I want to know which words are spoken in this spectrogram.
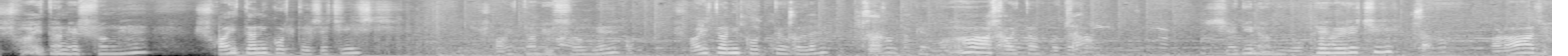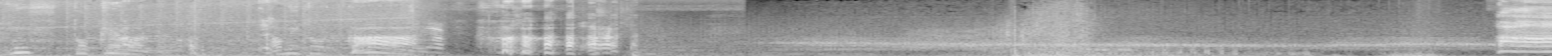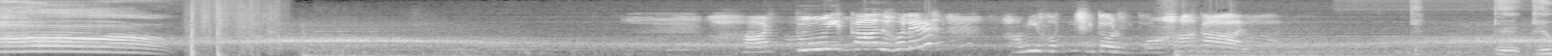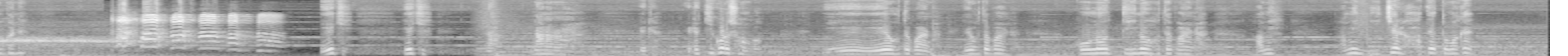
শয়তানের সঙ্গে শয়তানি করতে এসেছিস? শয়তানের সঙ্গে শয়তানি করতে হলে তাকে মহা শয়তান হতে সেদিন আমি ওকে মেরেছি আর আজ আমি তোকে মারব। আমি তোর কাল। আর তুই কাল হলে আমি হচ্ছি তোর মহাকাল। কে কে ওখানে? এ কি এ কি? না না না না না। এটা এটা কি করে সম্ভব? এ এ হতে পারে না এ হতে পারে না কোনো দিনও হতে পারে না। আমি আমি নিজের হাতে তোমাকে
